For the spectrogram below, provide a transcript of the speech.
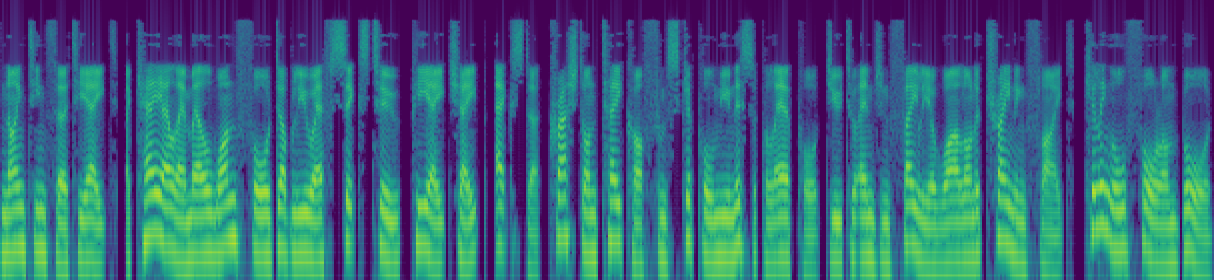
1938, a KLM-L14WF-62, PH-8, Exeter crashed on takeoff from Schiphol Municipal Airport due to engine failure while on a training flight, killing all four on board.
